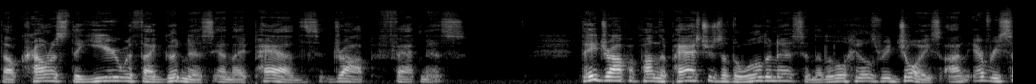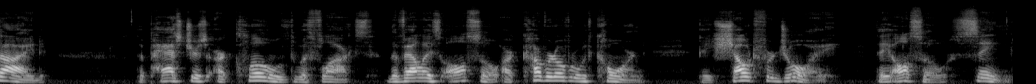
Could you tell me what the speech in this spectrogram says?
Thou crownest the year with thy goodness, and thy paths drop fatness. They drop upon the pastures of the wilderness, and the little hills rejoice on every side. The pastures are clothed with flocks, the valleys also are covered over with corn. They shout for joy, they also sing.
